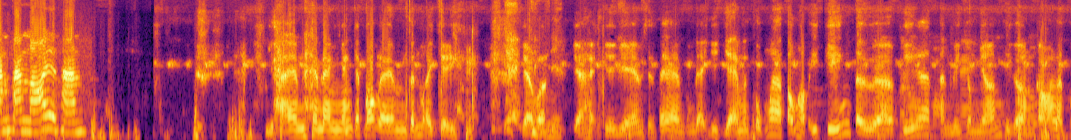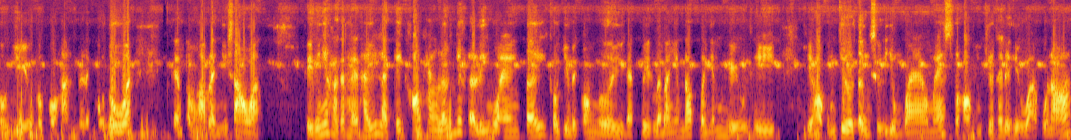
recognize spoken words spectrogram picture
Thanh Thanh nói đi Thanh. dạ em em đang nhắn chatbot để em tính mời chị. Dạ vâng. Dạ vì, vì em xin phép em cũng đại diện dạ em cũng uh, tổng hợp ý kiến từ uh, phía thành viên trong nhóm thì gồm có là cô diệu có cô hạnh với lại cô tu á. Em tổng hợp là như sau à thì thứ nhất là có thể thấy là cái khó khăn lớn nhất là liên quan tới câu chuyện về con người đặc biệt là ban giám đốc ban giám hiệu thì thì họ cũng chưa từng sử dụng qua và họ cũng chưa thấy được hiệu quả của nó.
